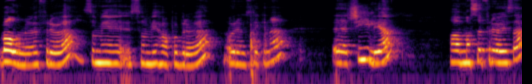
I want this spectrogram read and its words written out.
Valmuefrøet, som, som, vi har på brødet og rundstykkene. Eh, chilien har masse frø i seg.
